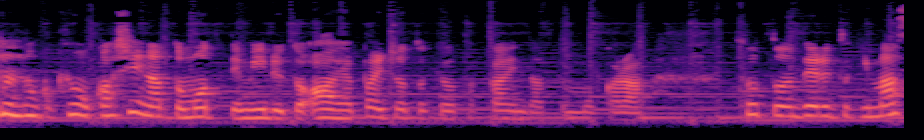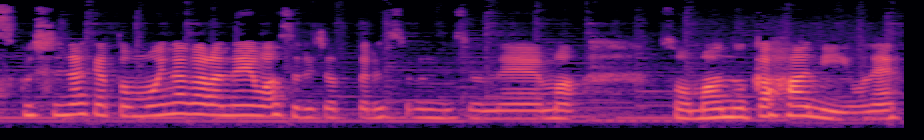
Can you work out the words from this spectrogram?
なんか今日おかしいなと思ってみると、ああ、やっぱりちょっと今日高いんだと思うから、外に出るときマスクしなきゃと思いながらね、忘れちゃったりするんですよね。まあ、そう、マヌカハニーをね、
